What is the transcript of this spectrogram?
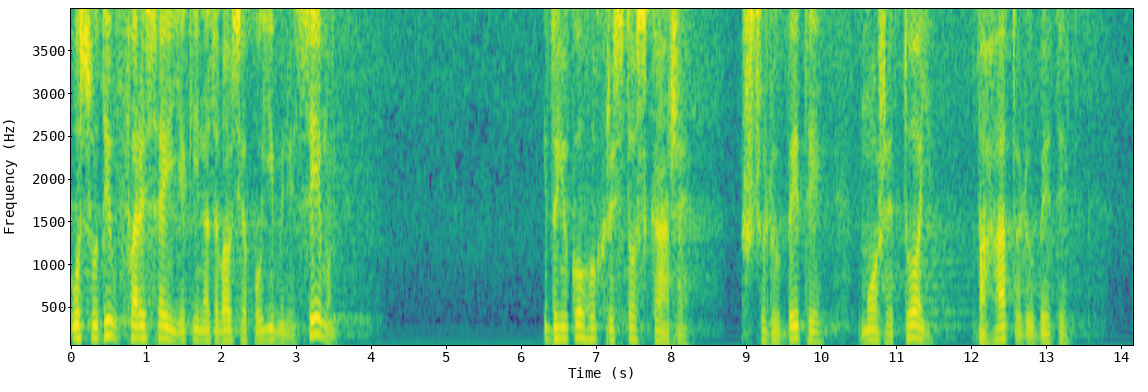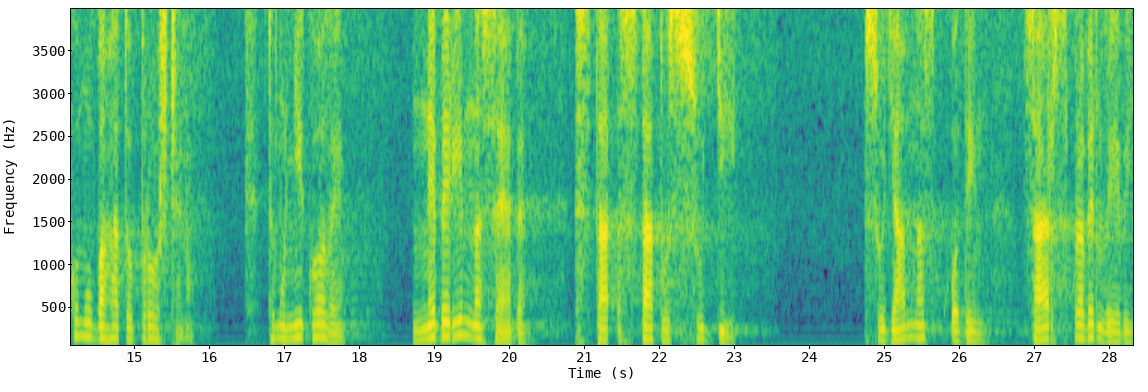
осудив фарисей, який називався по імені Симон, і до якого Христос каже, що любити може той багато любити, кому багато прощено. Тому ніколи не берім на себе статус судді. Суддя в нас один, цар справедливий,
